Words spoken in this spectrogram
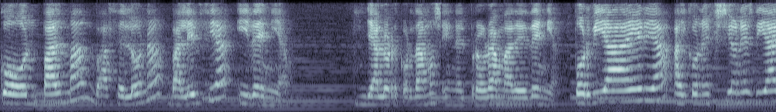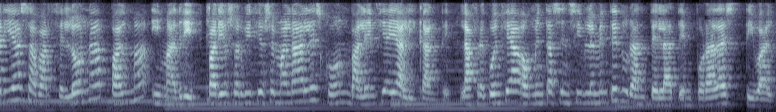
con Palma, Barcelona, Valencia y Denia ya lo recordamos en el programa de Denia. Por vía aérea hay conexiones diarias a Barcelona, Palma y Madrid, varios servicios semanales con Valencia y Alicante. La frecuencia aumenta sensiblemente durante la temporada estival.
